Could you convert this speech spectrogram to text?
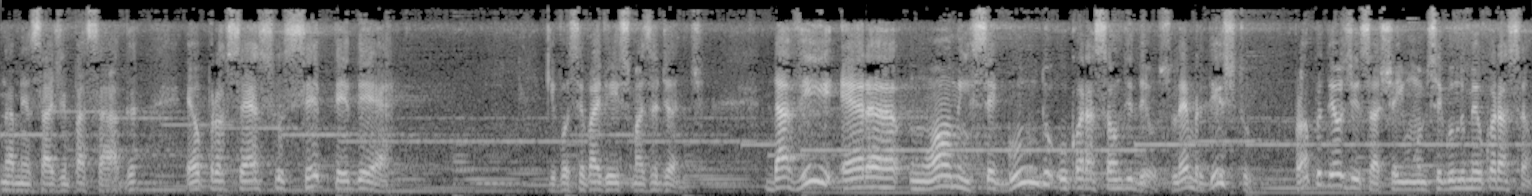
na mensagem passada, é o processo CPDE, que você vai ver isso mais adiante. Davi era um homem segundo o coração de Deus. Lembra disto? O próprio Deus disse: Achei um homem segundo o meu coração.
